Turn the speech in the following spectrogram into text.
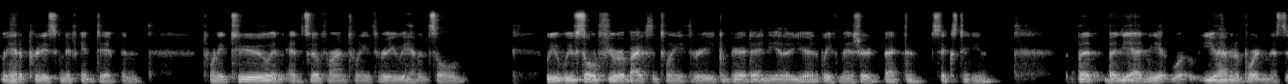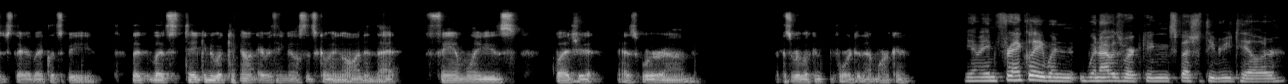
we had a pretty significant dip in 22 and, and so far in 23 we haven't sold we, we've sold fewer bikes in 23 compared to any other year that we've measured back to 16 but but yeah you, you have an important message there like let's be let, let's take into account everything else that's going on in that family's budget as we're um as we're looking forward to that market Yeah, I mean, frankly, when when I was working specialty retailer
